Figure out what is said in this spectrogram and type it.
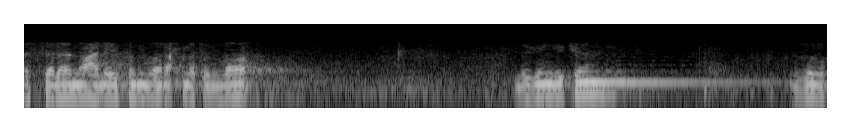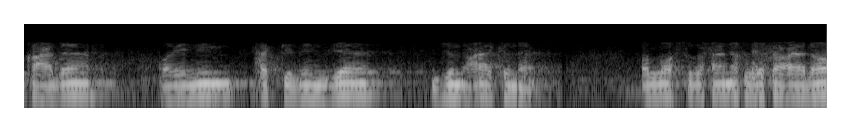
السلام عليكم ورحمة الله. bugungi zulqada oyining sakkizinchi juma kuni. Alloh subhanahu va taolo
